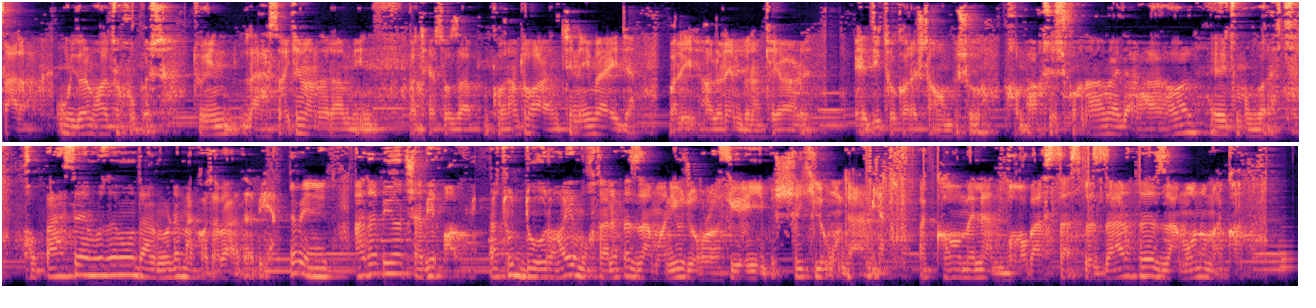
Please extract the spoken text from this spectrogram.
سلام. امیدوارم حالتون خوب باشه. تو این لحظه که من دارم این پادکست رو ضبط می‌کنم تو قرنطینه عیده ولی حالا نمی‌دونم که قراره edit و کارش تمام بشه. می‌خوام پخشش کنم ولی در هر حال عیدت مبارک. خب بحث امروزمون در مورد مکاتب ادبیه ببینید ادبیات شبیه آبه و تو دورهای مختلف زمانی و جغرافیایی به شکل اون در میاد و کاملا وابسته است به ظرف زمان و مکان.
